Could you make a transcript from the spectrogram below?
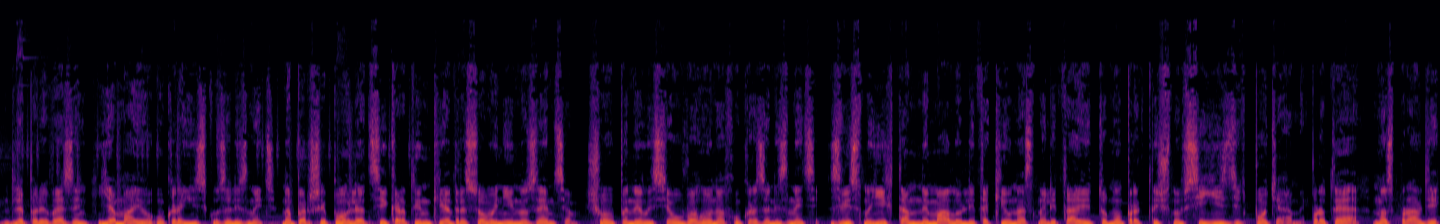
Для перевезень я маю українську залізницю. На перший погляд, ці картинки адресовані іноземцям, що опинилися у вагонах Укрзалізниці. Звісно, їх там немало. Літаки у нас не літають, тому практично всі їздять потягами. Проте насправді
